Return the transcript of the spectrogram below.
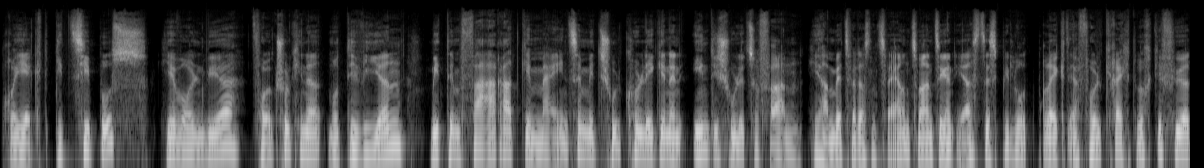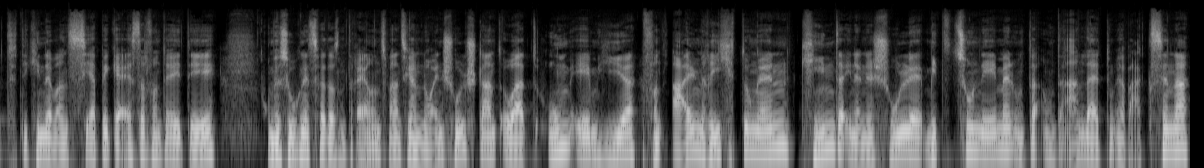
Projekt Bizibus. Hier wollen wir Volksschulkinder motivieren, mit dem Fahrrad gemeinsam mit Schulkolleginnen in die Schule zu fahren. Hier haben wir 2022 ein erstes Pilotprojekt erfolgreich durchgeführt. Die Kinder waren sehr begeistert von der Idee und wir suchen jetzt 2023 einen neuen Schulstandort, um eben hier von allen Richtungen Kinder in eine Schule mitzunehmen unter, unter Anleitung Erwachsener,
